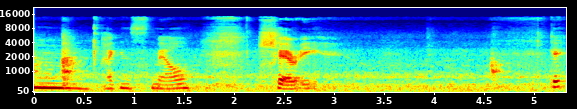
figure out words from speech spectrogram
Mm, I can smell cherry. Okay.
